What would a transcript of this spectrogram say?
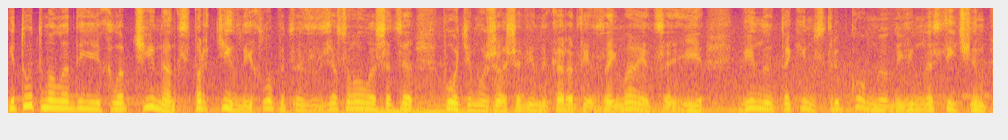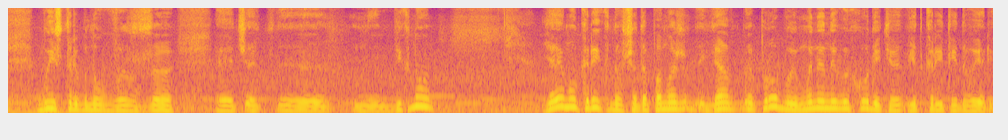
І тут молодий хлопчина, спортивний хлопець, з'ясувалося, що це потім уже, що він карате займається. І він таким стрибком гімнастичним вистрибнув з вікно. Я йому крикнув, що допоможу. Я пробую, мене не виходить відкрити двері.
